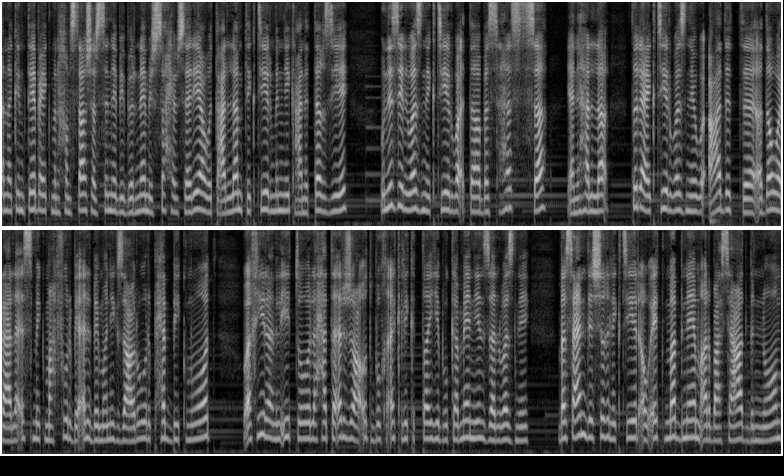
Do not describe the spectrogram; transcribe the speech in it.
أنا كنت تابعك من 15 سنة ببرنامج صحي وسريع وتعلمت كتير منك عن التغذية ونزل وزني كتير وقتها بس هسه يعني هلأ طلع كتير وزني وقعدت أدور على اسمك محفور بقلبي مونيك زعرور بحبك موت. وأخيرا لقيته لحتى أرجع أطبخ أكلك الطيب وكمان ينزل وزني. بس عندي شغل كتير أوقات ما بنام أربع ساعات بالنوم.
